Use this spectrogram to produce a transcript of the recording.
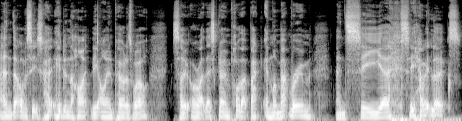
and uh, obviously it's hidden the height, the iron pearl as well. So all right, let's go and pop that back in the map room and see uh, see how it looks.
